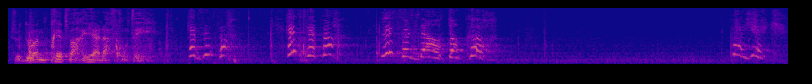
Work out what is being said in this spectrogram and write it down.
Je dois me préparer à l'affronter. Hebzefa Hebzefa Les soldats ont encore... Bayek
